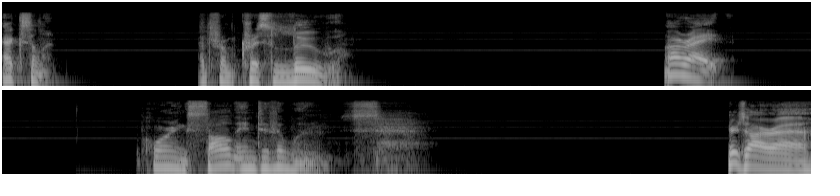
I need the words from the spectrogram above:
Excellent. That's from Chris Lu. All right. Pouring salt into the wounds. Here's our uh,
